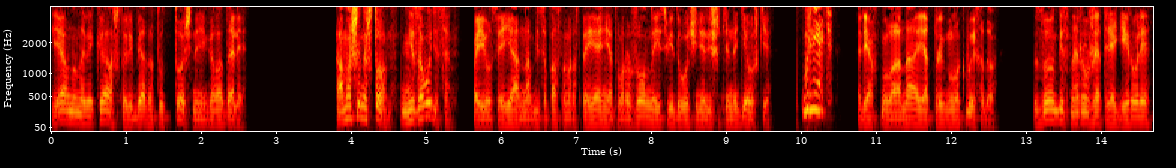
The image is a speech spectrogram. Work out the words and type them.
явно намекал, что ребята тут точно не голодали. «А машина что, не заводится?» — появился я на безопасном расстоянии от вооруженной и с виду очень решительной девушки. «Блядь!» — рявкнула она и отпрыгнула к выходу. Зомби снаружи отреагировали,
